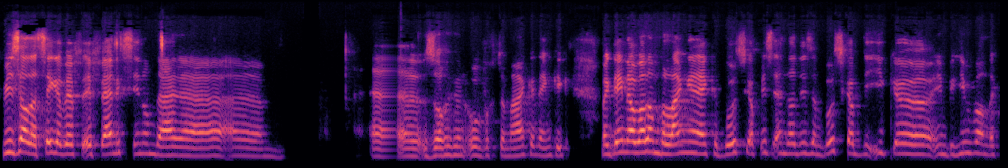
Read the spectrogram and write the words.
Wie zal het zeggen? Het heeft weinig zin om daar ehm, uh, zorgen over te maken, denk ik. Maar ik denk dat wel een belangrijke boodschap is. En dat is een boodschap die ik uh, in het begin van, de,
